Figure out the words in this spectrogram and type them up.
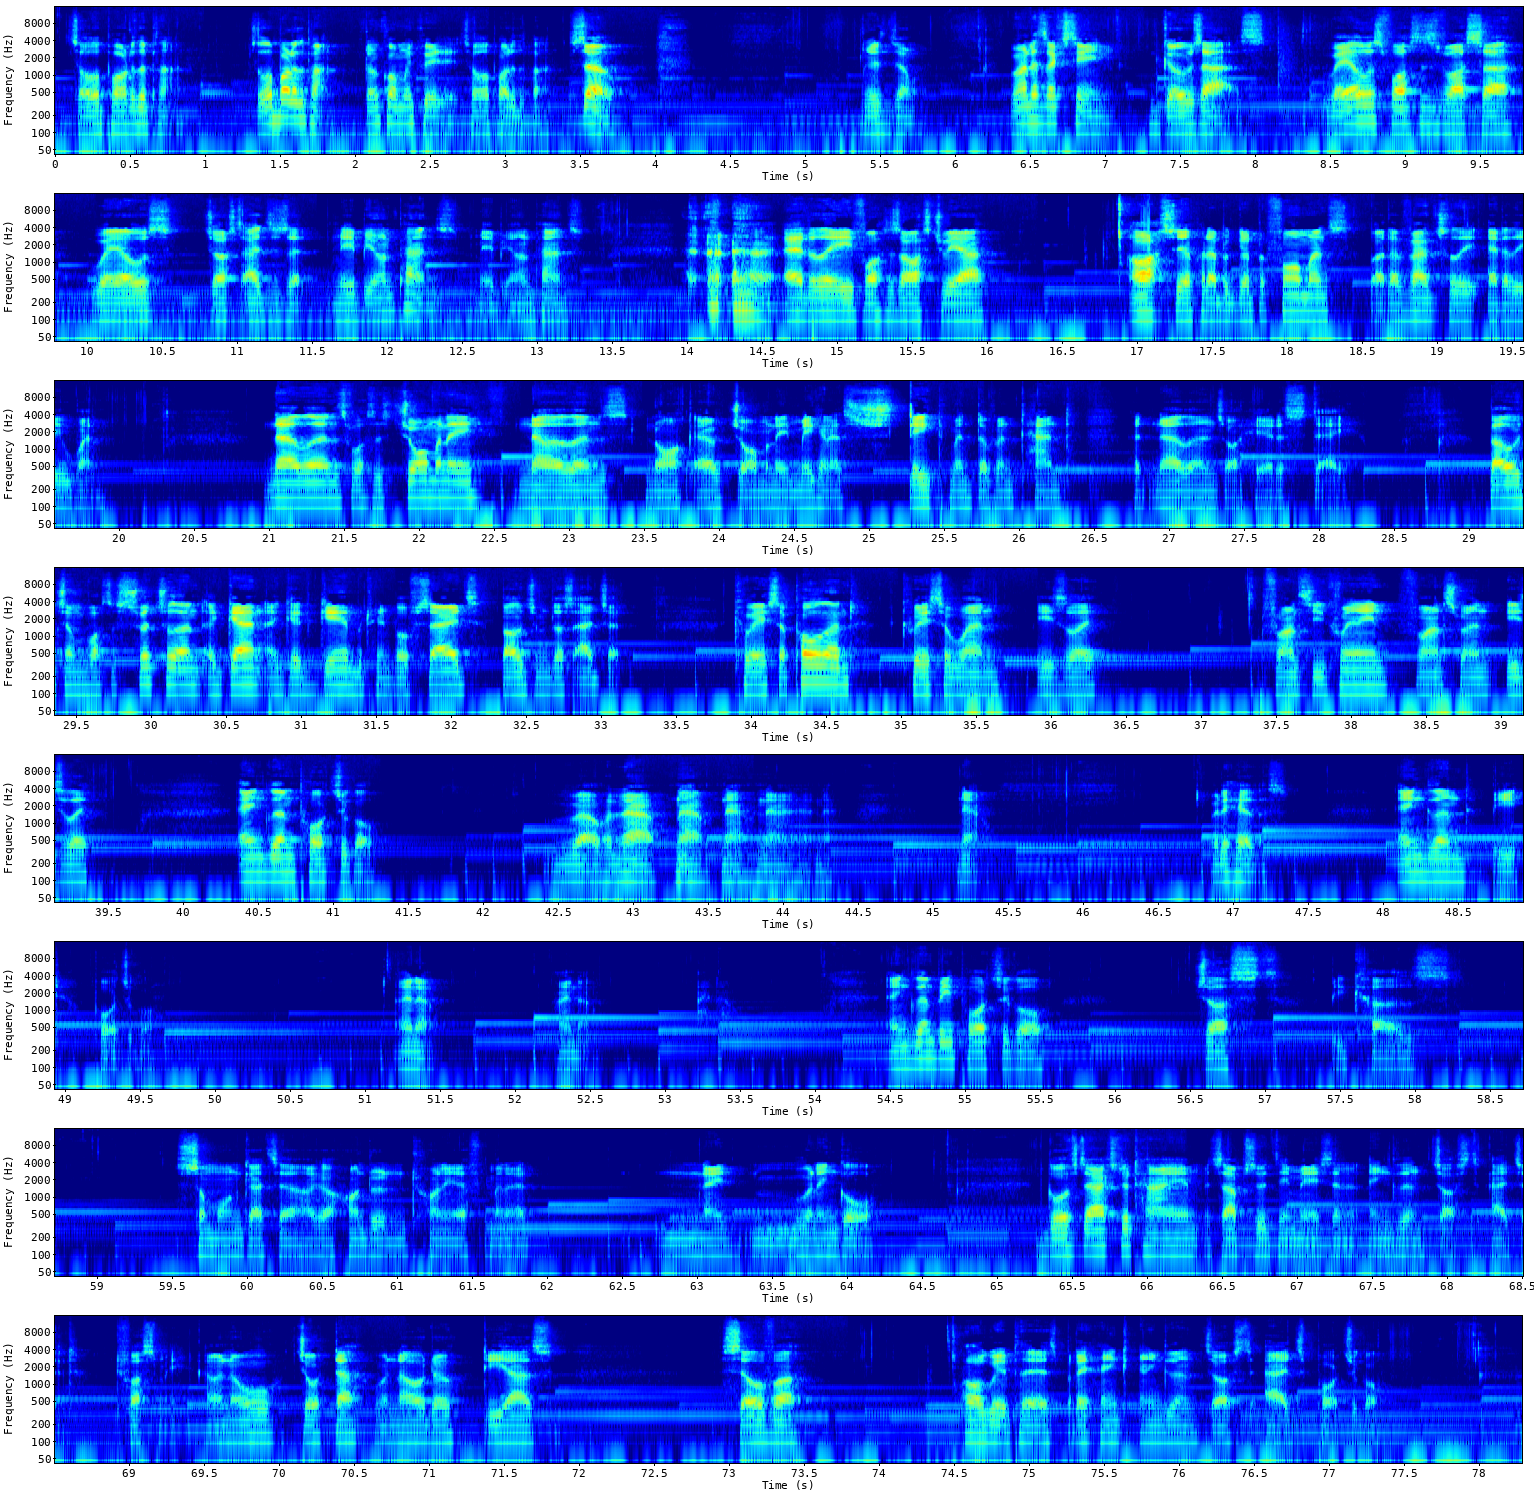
it's all a part of the plan. It's all a part of the plan. Don't call me crazy. It's all a part of the plan. So, ladies and gentlemen, round of 16 goes as Wales versus Russia. Wales just edges it. Maybe on pens. Maybe on pens. Italy versus Austria. Austria put up a good performance, but eventually Italy win. Netherlands versus Germany. Netherlands knock out Germany, making a statement of intent that Netherlands are here to stay. Belgium versus Switzerland. Again, a good game between both sides. Belgium does edge it. Croatia Poland. Croatia win easily. France Ukraine. France win easily. England Portugal. Well, now, now, now, now, now, now. Now. Ready to hear this? England beat Portugal. I know. I know. I know. England beat Portugal just because someone gets a like a 120th minute winning goal. Goes to extra time. It's absolutely amazing, and England just edge it. Trust me. I know Jota, Ronaldo, Dias, Silva, all great players, but I think England just edge Portugal.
